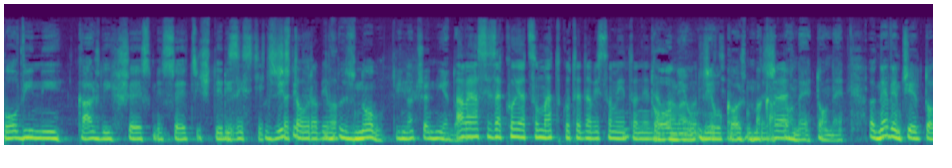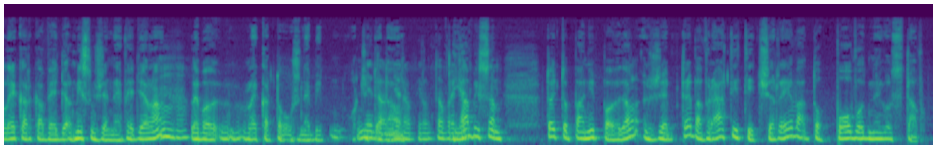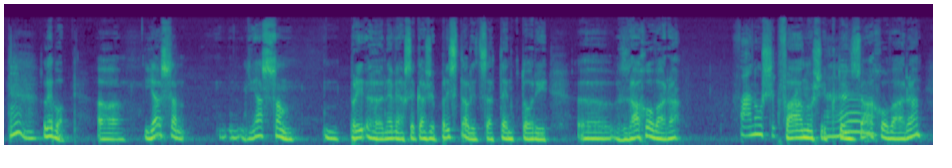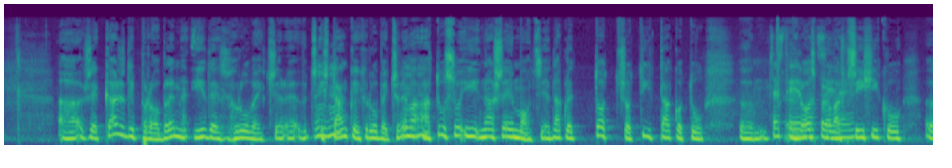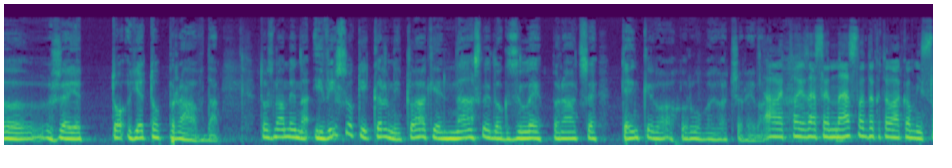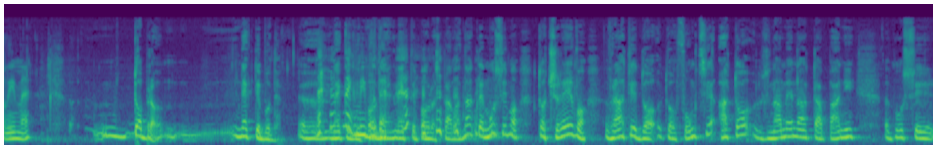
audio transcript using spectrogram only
povinný každih šest mjeseci, štiri... Zistiti zistit, što to urobilo. Znovu, inače nije dobro. Ali ja za kojacu matku, te da bi sam mi to ne to nije, Ni u, kožnju. Ma ka, to ne, to ne. Ne vem či je to lekarka vedjela, mislim že ne vedjela, uh -huh. lebo mm, lekar to už ne bi určite ne dao. Ne robil, dobro. Ja bi sam to pani povedal, že treba vratiti čreva do povodnego stavu. Uh -huh. Lebo, uh, ja sam ja som, pri, e, neviem, ak sa kaže, pristalica, ten, ktorý e, zachovára, fanúšik, fanúšik ktorý zachovára, a, že každý problém ide z hrubej mm-hmm. iz tankej hrubej čreva, mm-hmm. a tu sú i naše emócie. Dakle, to, čo ty tako tu um, rozprávaš psychiku, uh, že je to, je to pravda. To znamená, i vysoký krvný tlak je následok zlé práce tenkého a hrubého čreva. Ale to je zase následok toho, ako myslíme. Dobro, nek ti bude. E, nekad nek mi bude. Nek, nek te Dakle, musimo to črevo vratiti do, do funkcije, a to znamena ta pani musi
